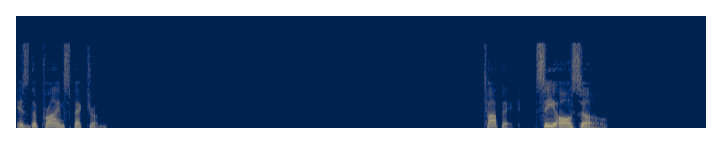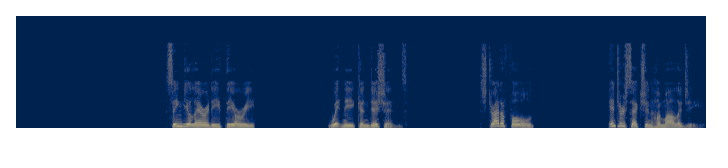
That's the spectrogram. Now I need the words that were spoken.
is the prime spectrum topic. See also. Singularity theory. Whitney conditions. Stratifold. Intersection homology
